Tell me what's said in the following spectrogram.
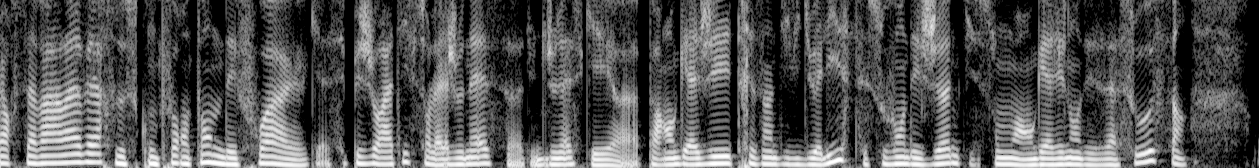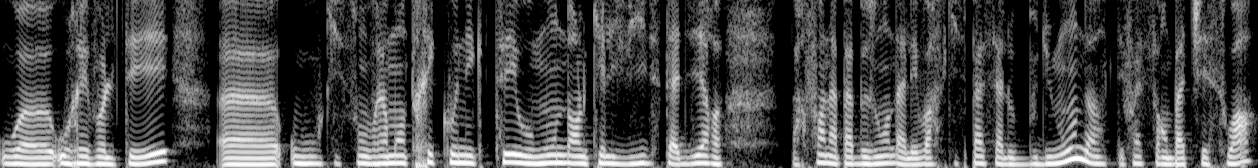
Alors ça va à l'inverse de ce qu'on peut entendre des fois, euh, qui est assez péjoratif sur la jeunesse, euh, d'une jeunesse qui est euh, pas engagée, très individualiste. C'est souvent des jeunes qui sont engagés dans des assos ou, ou révoltés, ou qui sont vraiment très connectés au monde dans lequel ils vivent, c'est-à-dire Parfois, on n'a pas besoin d'aller voir ce qui se passe à l'autre bout du monde. Des fois, c'est en bas de chez soi,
